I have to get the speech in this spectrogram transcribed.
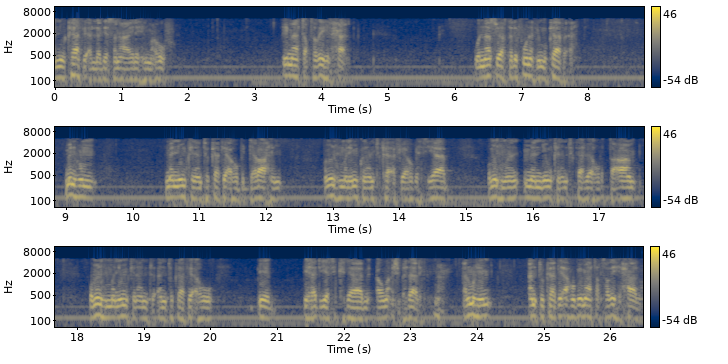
أن يكافئ الذي صنع إليه المعروف بما تقتضيه الحال والناس يختلفون في المكافأة منهم من يمكن أن تكافئه بالدراهم ومنهم من يمكن أن تكافئه بالثياب ومنهم من يمكن أن تكافئه بالطعام ومنهم من يمكن أن تكافئه بهدية كتاب أو ما أشبه ذلك. نعم. المهم أن تكافئه بما تقتضيه حاله.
